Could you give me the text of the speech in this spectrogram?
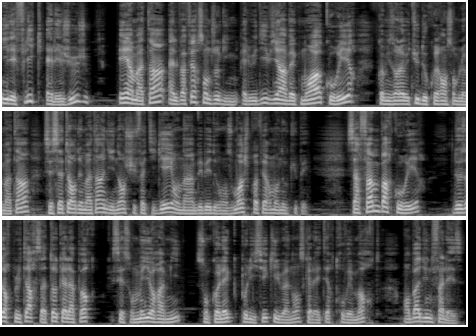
Il est flic, elle est juge, et un matin, elle va faire son jogging. Elle lui dit, viens avec moi, courir, comme ils ont l'habitude de courir ensemble le matin. C'est 7 heures du matin, elle dit, non, je suis fatigué, on a un bébé de 11 mois, je préfère m'en occuper. Sa femme part courir, deux heures plus tard, ça toque à la porte, c'est son meilleur ami, son collègue policier qui lui annonce qu'elle a été retrouvée morte en bas d'une falaise.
